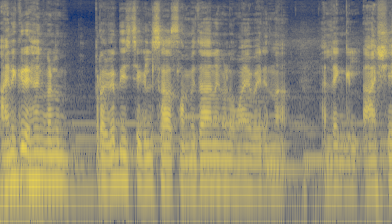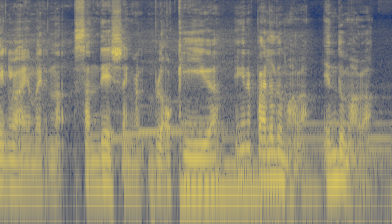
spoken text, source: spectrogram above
അനുഗ്രഹങ്ങളും പ്രകൃതി ചികിത്സാ സംവിധാനങ്ങളുമായി വരുന്ന അല്ലെങ്കിൽ ആശയങ്ങളുമായി വരുന്ന സന്ദേശങ്ങൾ ബ്ലോക്ക് ചെയ്യുക ഇങ്ങനെ പലതുമാകാം എന്തുമാകാം?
